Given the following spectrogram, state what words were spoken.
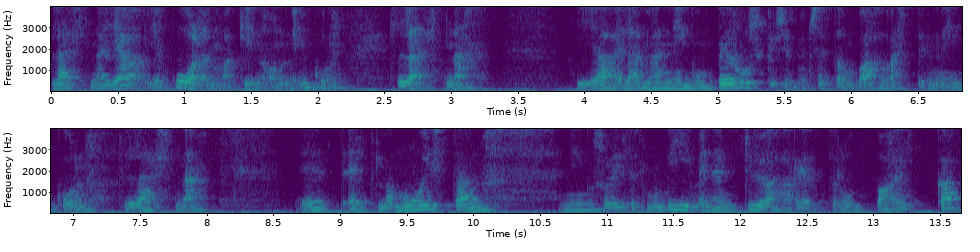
läsnä ja, ja kuolemakin on niin kuin läsnä. Ja elämän niin kuin peruskysymykset on vahvasti niin kuin läsnä. Et, et mä muistan, niin se oli itse asiassa mun viimeinen työharjoittelupaikka.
